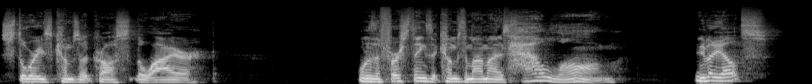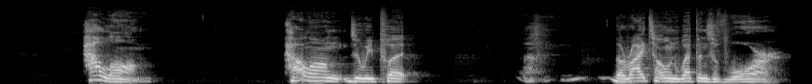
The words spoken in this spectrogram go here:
stories comes across the wire, one of the first things that comes to my mind is how long? Anybody else? How long? How long do we put uh, the right to own weapons of war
